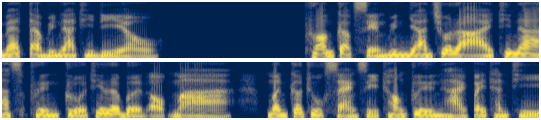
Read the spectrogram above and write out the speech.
แม้แต่วินาทีเดียว พร้อมกับเสียงวิญญาณชั่วร้ายที่น่าสะพรึงกลัวที่ระเบิดออกมา มันก็ถูกแสงสีทองกลืนหายไปทันที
